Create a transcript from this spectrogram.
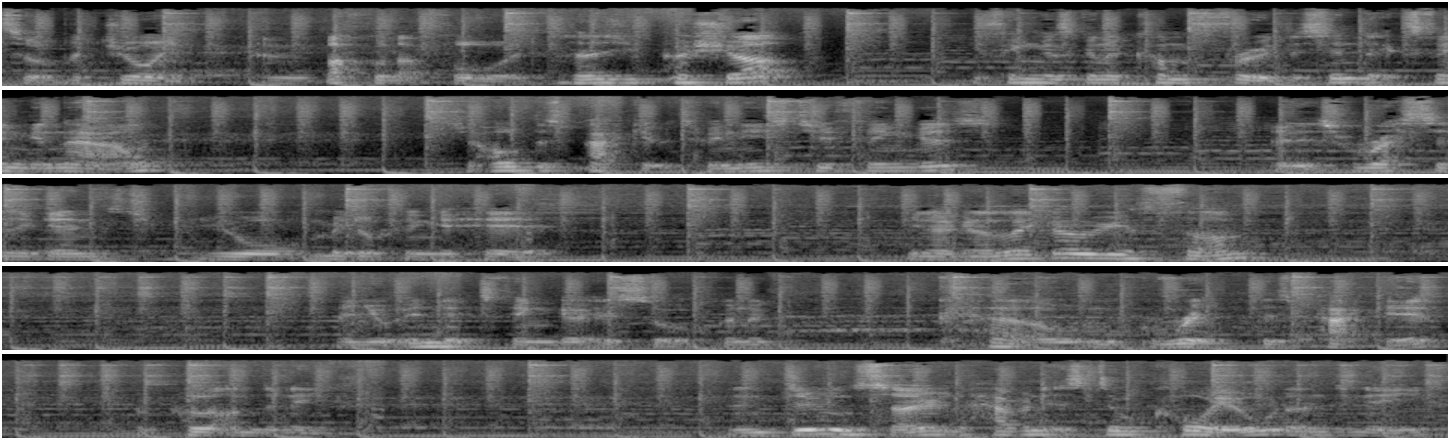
sort of a joint and buckle that forward. So as you push up, your finger's going to come through. This index finger now so you hold this packet between these two fingers and it's resting against your middle finger here. You're now going to let go of your thumb and your index finger is sort of going to curl and grip this packet and pull it underneath. And in doing so, and having it still coiled underneath,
